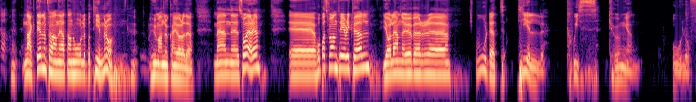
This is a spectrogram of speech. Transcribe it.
Nackdelen för han är att han håller på Timrå. Hur man nu kan göra det. Men eh, så är det. Eh, hoppas vi har en trevlig kväll. Jag lämnar över eh, ordet till quizkungen Olof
